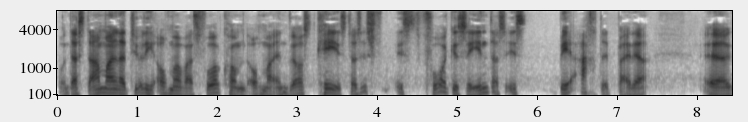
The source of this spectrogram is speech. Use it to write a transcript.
Und dass da mal natürlich auch mal was vorkommt, auch mal ein Worst Case, das ist, ist vorgesehen, das ist beachtet bei der äh,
